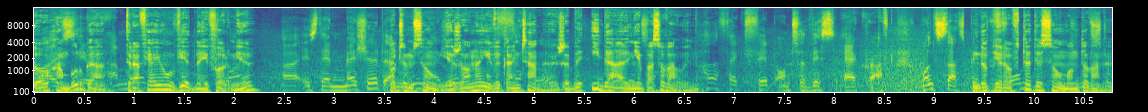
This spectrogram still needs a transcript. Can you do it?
Do Hamburga trafiają w jednej formie, uh, po czym są mierzone i wykańczane, żeby idealnie pasowały. Dopiero wtedy są montowane.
